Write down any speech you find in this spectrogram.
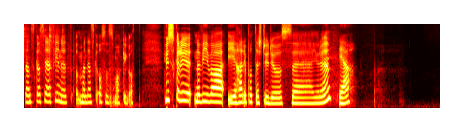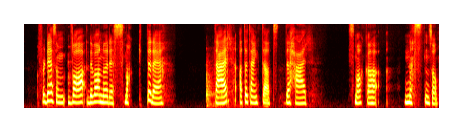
Den skal se fin ut, men den skal også smake godt. Husker du når vi var i Harry Potter Studios, uh, Jørund? Ja. For det som var Det var når jeg smakte det der, at jeg tenkte at det her smaker nesten sånn.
